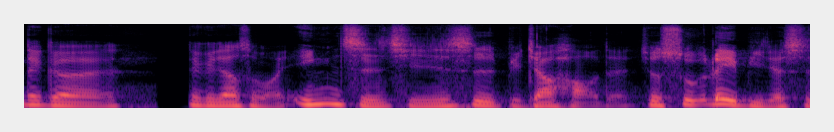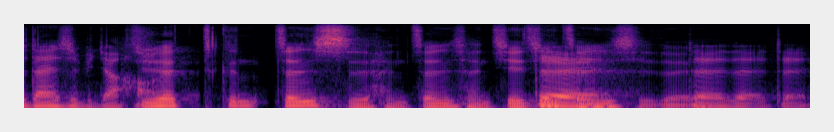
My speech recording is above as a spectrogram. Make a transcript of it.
那个那个叫什么音质其实是比较好的，就数类比的时代是比较好的，觉得跟真实很真实，很接近真实，对对对对。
